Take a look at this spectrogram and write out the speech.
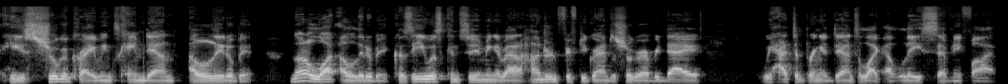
his sugar cravings came down a little bit. Not a lot, a little bit, because he was consuming about 150 grams of sugar every day. We had to bring it down to like at least 75,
